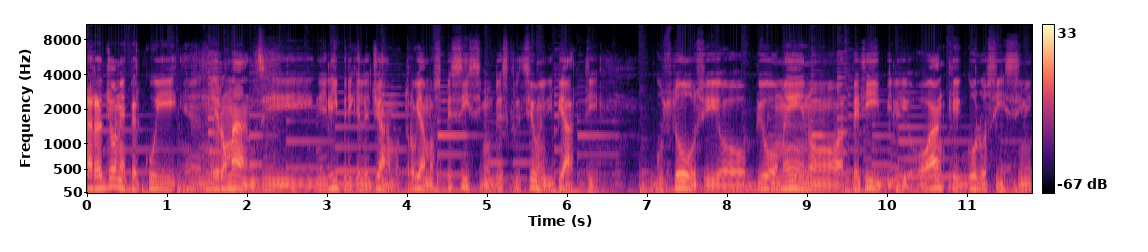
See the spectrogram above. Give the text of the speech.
La ragione per cui eh, nei romanzi, nei libri che leggiamo, troviamo spessissimo descrizioni di piatti gustosi o più o meno appetibili o anche golosissimi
